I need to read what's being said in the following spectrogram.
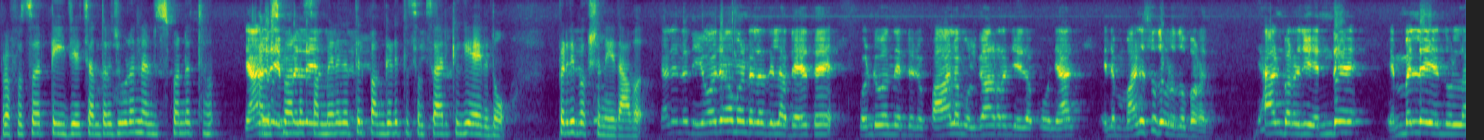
പ്രൊഫസർ ടി ജെ ചന്ദ്രചൂഡൻ അനുസ്മരണ അനുസ്മരണ സമ്മേളനത്തിൽ പങ്കെടുത്ത് സംസാരിക്കുകയായിരുന്നു പ്രതിപക്ഷ നേതാവ്. ഞാൻ എന്റെ നിയോജക മണ്ഡലത്തിൽ അദ്ദേഹത്തെ കൊണ്ടുവന്ന് എന്റെ ഒരു പാലം ഉദ്ഘാടനം ചെയ്തപ്പോൾ ഞാൻ എന്റെ മനസ്സ് തുറന്നു പറഞ്ഞു. ഞാൻ പറഞ്ഞു എന്റെ എം എൽ എ എന്നുള്ള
